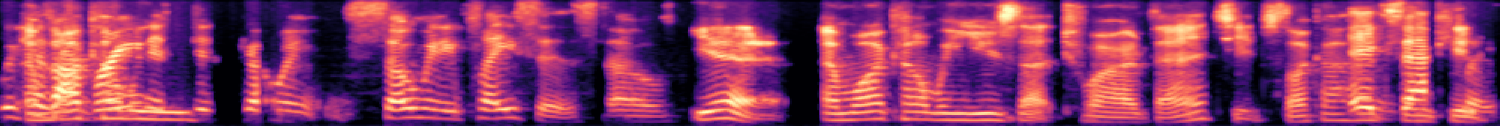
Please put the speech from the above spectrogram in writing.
because our brain we, is just going so many places. So yeah, and why can't we use that to our advantage? Like I had exactly. some kid,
